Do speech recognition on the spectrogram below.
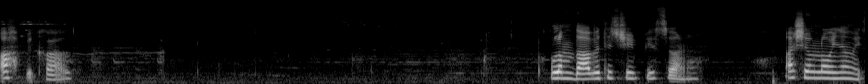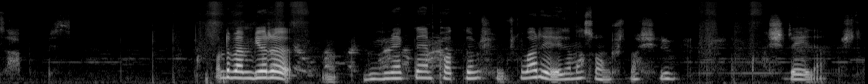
Ah be Karl. Bakalım davet edecek birisi var mı? Oynamayız abi biz. Orada ben bir ara gülmekten patlamıştım. Çünkü var ya elmas olmuştum. Aşırı, aşırı eğlenmiştim.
